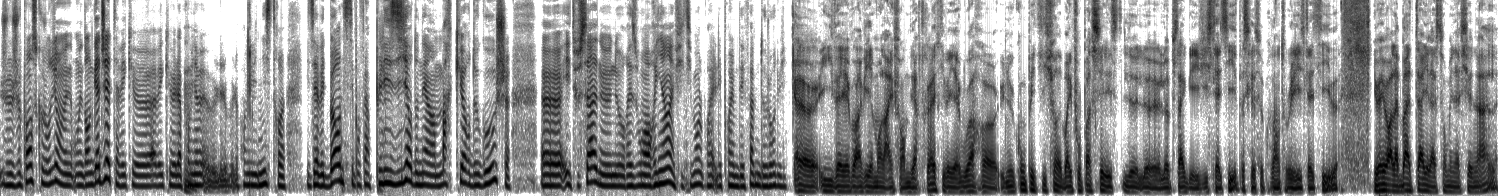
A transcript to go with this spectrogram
je, je pense qu'aujourd'hui on, est- on est dans le gadget avec euh, avec la première le, le premier ministre Elisabeth Borne, c'est pour faire plaisir, donner un marqueur de gauche, euh, et tout ça ne, ne résout en rien effectivement le les problèmes des femmes d'aujourd'hui. Euh, il va y avoir évidemment la réforme des retraites, il va y avoir euh, une compétition. D'abord, il faut passer les- le- l'obstacle des législatives, parce qu'elles se présentent aux législatives. Il va y avoir la bataille à l'Assemblée nationale.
